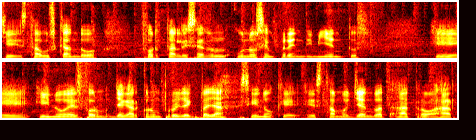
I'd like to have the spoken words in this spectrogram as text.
que está buscando fortalecer unos emprendimientos eh, y no es llegar con un proyecto allá, sino que estamos yendo a, trabajar.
